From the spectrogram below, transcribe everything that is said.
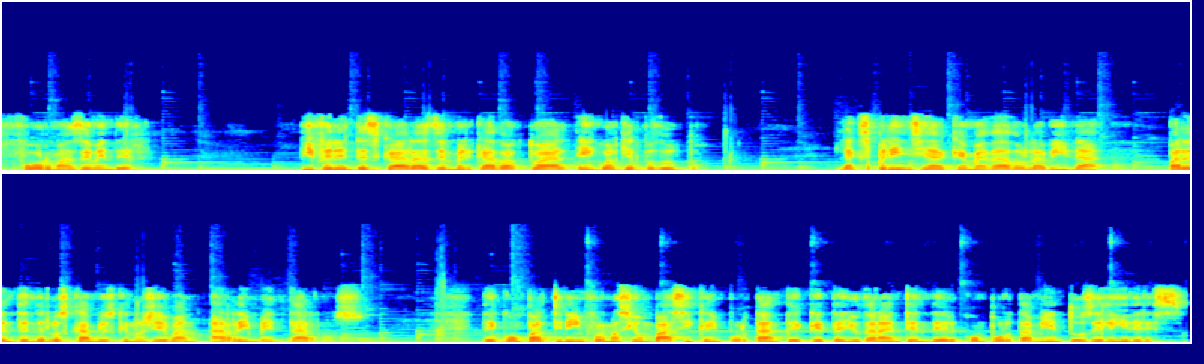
formas de vender, diferentes caras del mercado actual en cualquier producto, la experiencia que me ha dado la vida para entender los cambios que nos llevan a reinventarnos. Te compartiré información básica importante que te ayudará a entender comportamientos de líderes,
